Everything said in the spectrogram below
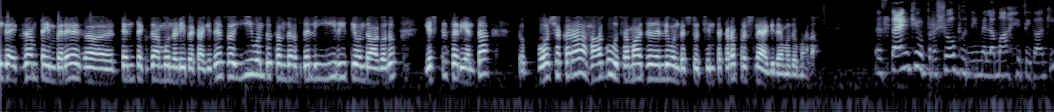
ಈಗ ಎಕ್ಸಾಮ್ ಟೈಮ್ ಬೇರೆ ಟೆಂತ್ ಎಕ್ಸಾಮು ನಡಿಬೇಕಾಗಿದೆ. ಸೊ ಈ ಒಂದು ಸಂದರ್ಭದಲ್ಲಿ ಈ ರೀತಿ ಒಂದು ಆಗೋದು ಎಷ್ಟು ಸರಿ ಅಂತ ಪೋಷಕರ ಹಾಗೂ ಸಮಾಜದಲ್ಲಿ ಒಂದಷ್ಟು ಚಿಂತಕರ ಪ್ರಶ್ನೆ ಆಗಿದೆ ಮಧುಮಾಲ. ಥ್ಯಾಂಕ್ ಯು ಪ್ರಶೋಭ್ ನಿಮ್ಮೆಲ್ಲ ಮಾಹಿತಿಗಾಗಿ.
